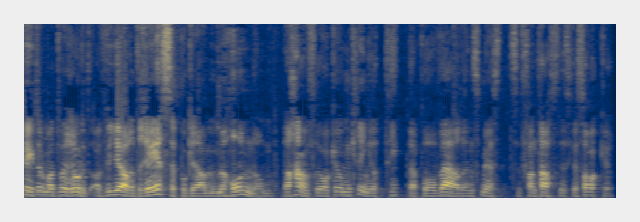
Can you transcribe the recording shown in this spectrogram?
tänkte de att det var roligt att vi gör ett reseprogram med honom där han får åka omkring och titta på världens mest fantastiska saker.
